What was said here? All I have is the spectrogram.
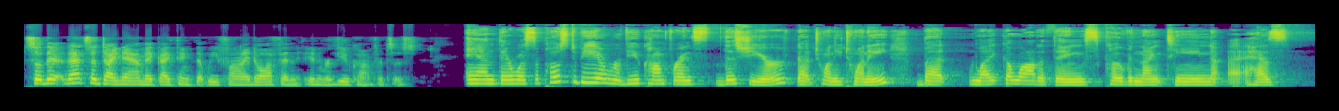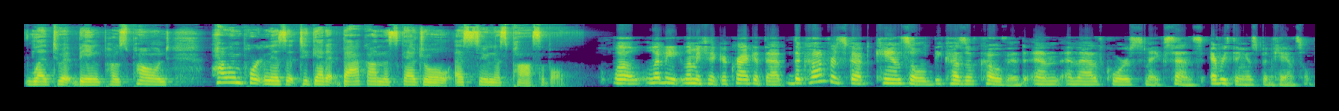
So there, that's a dynamic I think that we find often in review conferences. And there was supposed to be a review conference this year, uh, 2020, but like a lot of things, COVID-19 uh, has led to it being postponed. How important is it to get it back on the schedule as soon as possible? Well, let me let me take a crack at that. The conference got canceled because of COVID, and and that of course makes sense. Everything has been canceled,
